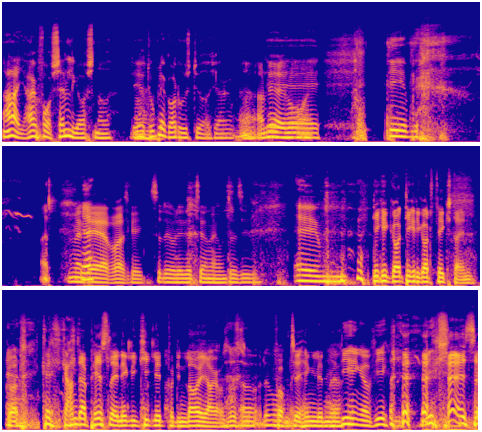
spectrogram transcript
Nej, nej, Jacob får sandelig også noget. Det, Ja. Du bliver godt udstyret også, Jacob. Ja, det er jeg over. det, Men Ja. ja. det er jeg faktisk ikke, så det er jo lidt irriterende, at jeg kommer til at sige det. øhm, Det kan, godt, det kan de godt fikse derinde. Ja. Godt. Kan, kan ham der pislægen ikke lige kigge lidt på din løg, Jacob, så det må få dem til at hænge lidt Ja, mere. de hænger virkelig, virkelig altså,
